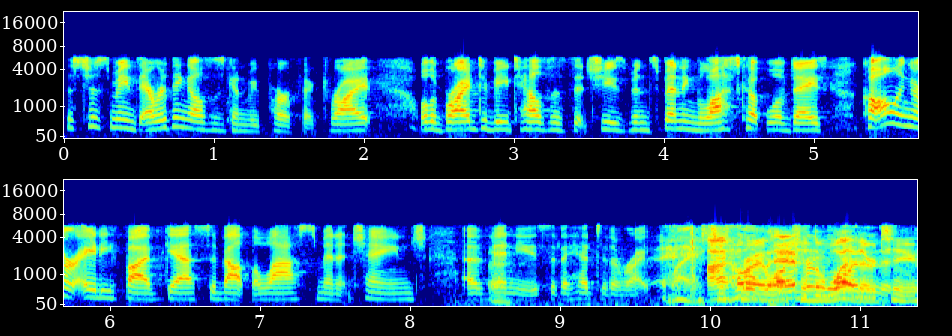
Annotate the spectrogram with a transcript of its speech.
This just means everything else is going to be perfect, right? Well, the bride-to-be tells us that she's been spending the last couple of days calling her 85 guests about the last-minute change of uh. venue so they head to the right place. She's I hope watching the everyone weather, too.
